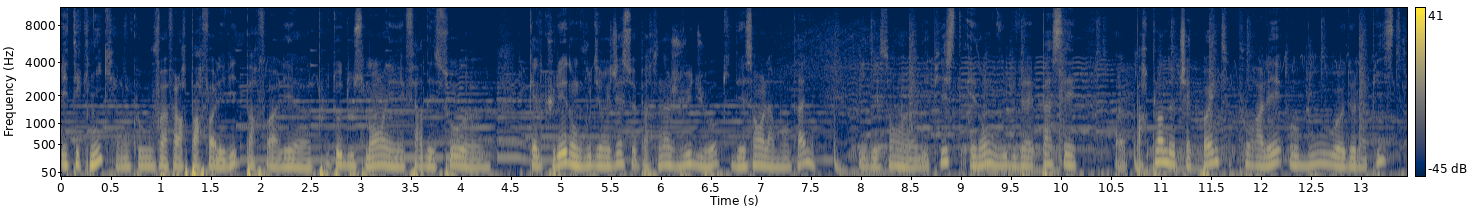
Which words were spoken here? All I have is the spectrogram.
et techniques. Donc, il va falloir parfois aller vite, parfois aller plutôt doucement et faire des sauts calculés. Donc, vous dirigez ce personnage vu du haut qui descend la montagne, il descend des pistes, et donc vous devez passer par plein de checkpoints pour aller au bout de la piste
